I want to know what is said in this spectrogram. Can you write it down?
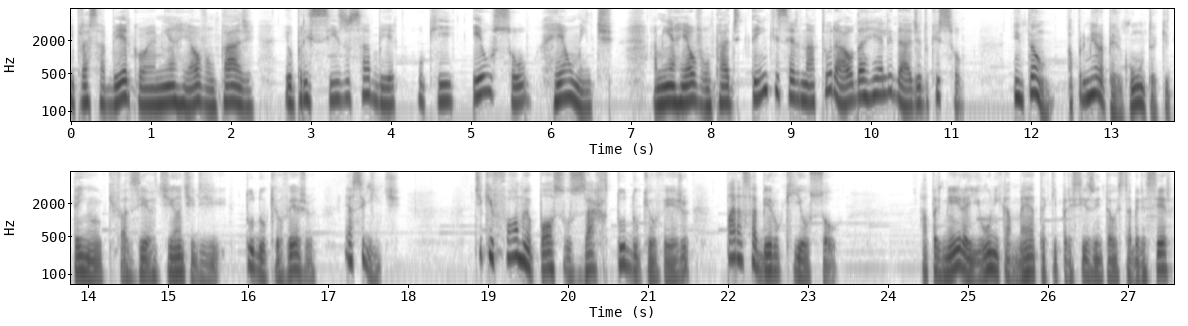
E para saber qual é a minha real vontade, eu preciso saber o que eu sou realmente. A minha real vontade tem que ser natural da realidade do que sou. Então, a primeira pergunta que tenho que fazer diante de tudo o que eu vejo é a seguinte: De que forma eu posso usar tudo o que eu vejo para saber o que eu sou? A primeira e única meta que preciso então estabelecer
